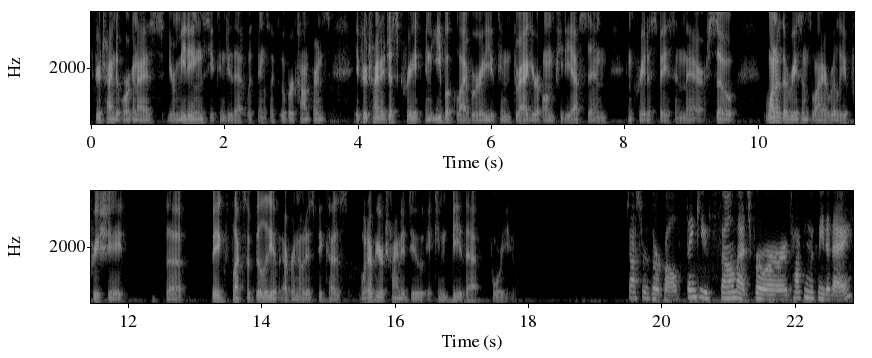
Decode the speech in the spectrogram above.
If you're trying to organize your meetings, you can do that with things like Uber Conference. If you're trying to just create an ebook library, you can drag your own PDFs in and create a space in there. So one of the reasons why I really appreciate the big flexibility of Evernote is because whatever you're trying to do, it can be that for you. Joshua Zerkel, thank you so much for talking with me today.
